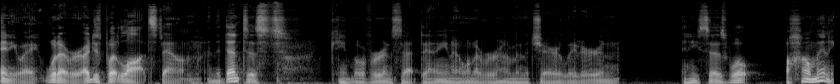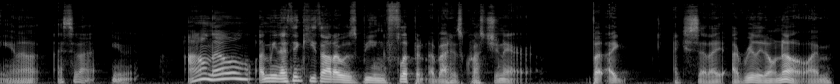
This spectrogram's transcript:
anyway, whatever. I just put lots down. And the dentist came over and sat down, you know, whenever I'm in the chair later. And, and he says, Well, how many? And I, I said, I, you, I don't know. I mean, I think he thought I was being flippant about his questionnaire. But I, I said, I, I really don't know. I'm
